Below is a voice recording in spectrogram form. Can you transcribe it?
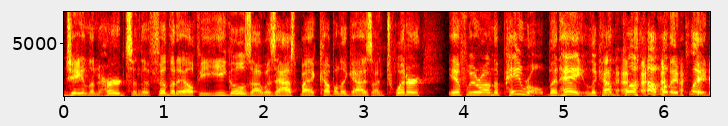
Jalen Hurts and the Philadelphia Eagles. I was asked by a couple of guys on Twitter if we were on the payroll, but hey, look how, how well they played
